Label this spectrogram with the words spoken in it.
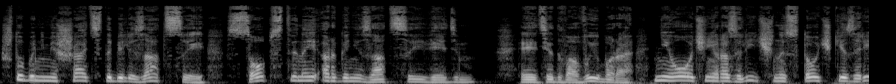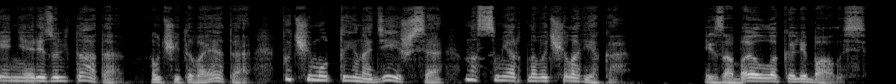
чтобы не мешать стабилизации собственной организации ведьм. Эти два выбора не очень различны с точки зрения результата. Учитывая это, почему ты надеешься на смертного человека?» Изабелла колебалась.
